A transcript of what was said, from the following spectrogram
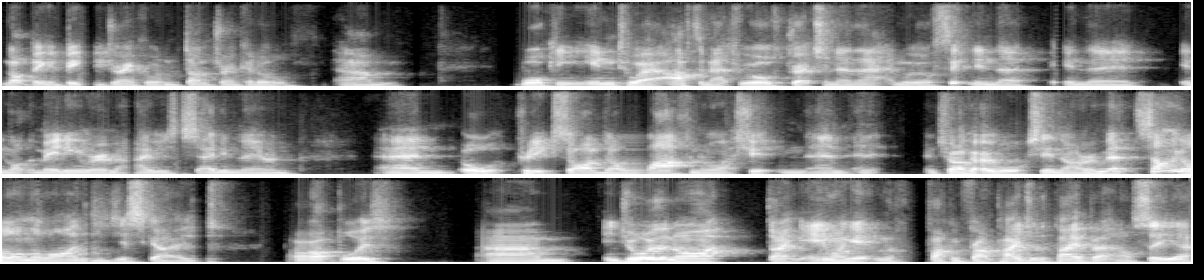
not being a big drinker and don't drink at all. Um, walking into our after match, we were all stretching and that, and we were sitting in the in the in like the meeting room at AAMI's Stadium there, and and all pretty excited, all laughing and all that shit. And and and, and Choco walks in. I remember something along the lines. He just goes, "All right, boys, um, enjoy the night. Don't get anyone get on the fucking front page of the paper, and I'll see you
